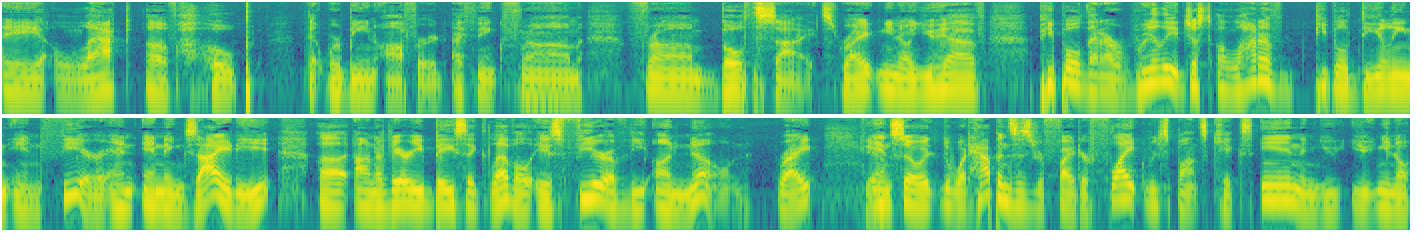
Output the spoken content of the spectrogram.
a lack of hope that we're being offered i think from from both sides right? You know you have people that are really just a lot of people dealing in fear and, and anxiety uh, on a very basic level is fear of the unknown right? Yeah. And so it, what happens is your fight or flight response kicks in, and you, you you know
